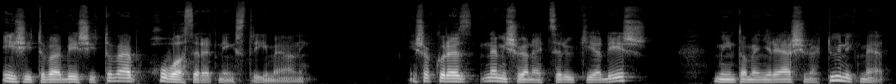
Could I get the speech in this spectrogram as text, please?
és így tovább, és így tovább, hova szeretnénk streamelni. És akkor ez nem is olyan egyszerű kérdés, mint amennyire elsőnek tűnik, mert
